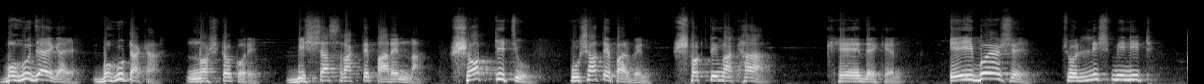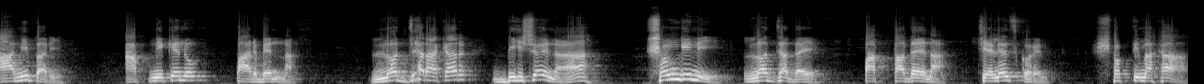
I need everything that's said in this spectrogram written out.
বহু জায়গায় বহু টাকা নষ্ট করে বিশ্বাস রাখতে পারেন না। সব কিছু পুষাতে পারবেন। শক্তিমাখা খেয়ে দেখেন। এই বয়সে চল্লিশ মিনিট আমি পারি। আপনি কেন পারবেন না? লজ্জা রাখার বিষয় না। সঙ্গিনী লজ্জা দেয়, পাত্তা দেয় না। চ্যালেঞ্জ করেন। শক্তিমাখা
